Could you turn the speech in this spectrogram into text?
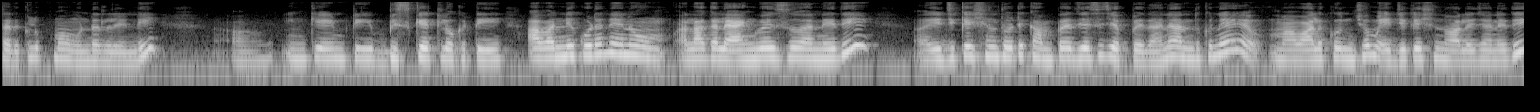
సరుకులు ఉప్మా ఉండదులేండి. ఇంకేంటి? బిస్కెట్లు ఒకటి అవన్నీ కూడా నేను అలాగ లాంగ్వేజ్ అనేది ఎడ్యుకేషన్ తోటి కంపేర్ చేసి చెప్పేదాన్ని. అందుకనే మా వాళ్ళకు కొంచెం ఎడ్యుకేషన్ నాలెడ్జ్ అనేది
